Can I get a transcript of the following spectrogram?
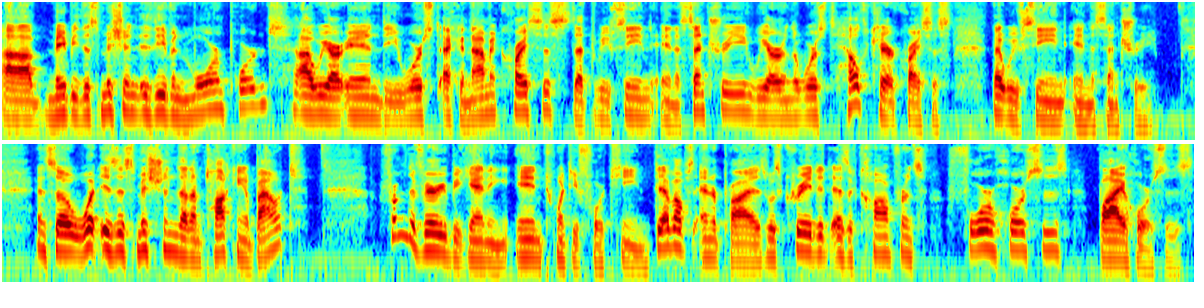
Uh, maybe this mission is even more important. Uh, we are in the worst economic crisis that we've seen in a century. We are in the worst healthcare crisis that we've seen in a century. And so, what is this mission that I'm talking about? From the very beginning in 2014, DevOps Enterprise was created as a conference for horses by horses.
